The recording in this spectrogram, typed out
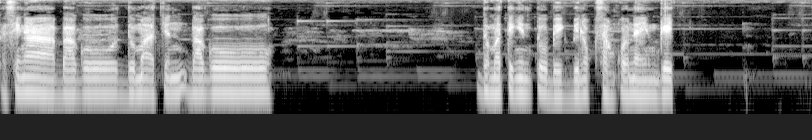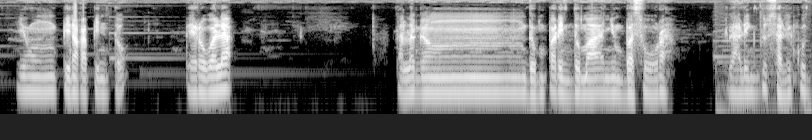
Kasi nga bago dumaat yun, bago dumating yung tubig, binuksan ko na yung gate. Yung pinakapinto. Pero wala. Talagang doon pa rin dumaan yung basura. Galing doon sa likod.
